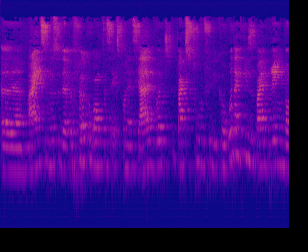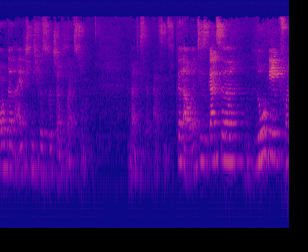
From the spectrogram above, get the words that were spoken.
äh, meint, sie müsse der Bevölkerung das Exponentialwachstum für die Corona-Krise beibringen, warum dann eigentlich nicht fürs Wirtschaftswachstum? Fand ich sehr passend. Genau, und diese ganze Logik von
